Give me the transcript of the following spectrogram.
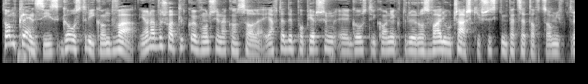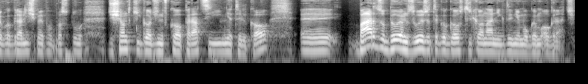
Tom Clancy's Ghost Recon 2. I ona wyszła tylko i wyłącznie na konsolę. Ja wtedy po pierwszym e, Ghost Reconie, który rozwalił czaszki wszystkim PC-towcom i w którego graliśmy po prostu dziesiątki godzin w kooperacji i nie tylko, e, bardzo byłem zły, że tego Ghost Recona nigdy nie mogłem ograć.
